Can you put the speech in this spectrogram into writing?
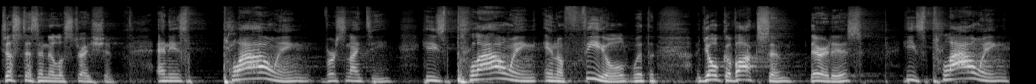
just as an illustration. And he's plowing, verse 19, he's plowing in a field with a yoke of oxen. There it is. He's plowing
